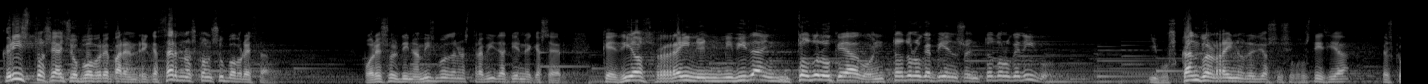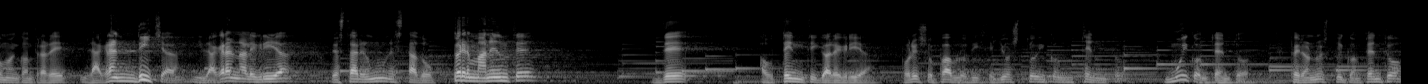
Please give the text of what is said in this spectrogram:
Cristo se ha hecho pobre para enriquecernos con su pobreza. Por eso el dinamismo de nuestra vida tiene que ser que Dios reine en mi vida en todo lo que hago, en todo lo que pienso, en todo lo que digo. Y buscando el reino de Dios y su justicia es como encontraré la gran dicha y la gran alegría de estar en un estado permanente de auténtica alegría. Por eso Pablo dice, yo estoy contento, muy contento, pero no estoy contento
